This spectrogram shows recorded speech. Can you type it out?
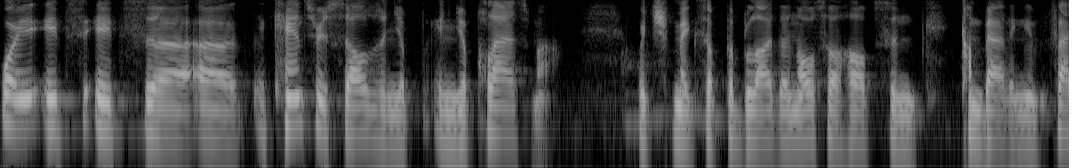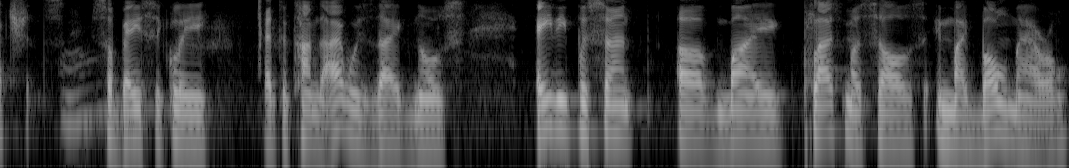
Well, it's it's uh, uh, cancer cells in your in your plasma, which makes up the blood and also helps in combating infections. So basically, at the time that I was diagnosed, 80% of my plasma cells in my bone marrow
